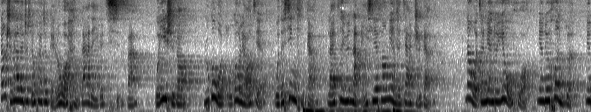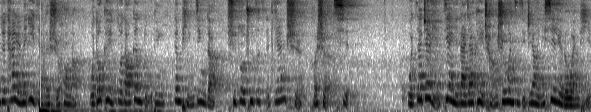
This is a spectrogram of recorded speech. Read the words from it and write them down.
当时他的这句话就给了我很大的一个启发。我意识到，如果我足够了解我的幸福感来自于哪一些方面的价值感，那我在面对诱惑、面对混沌、面对他人的意见的时候呢，我都可以做到更笃定、更平静地去做出自己的坚持和舍弃。我在这里建议大家可以尝试问自己这样一系列的问题，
